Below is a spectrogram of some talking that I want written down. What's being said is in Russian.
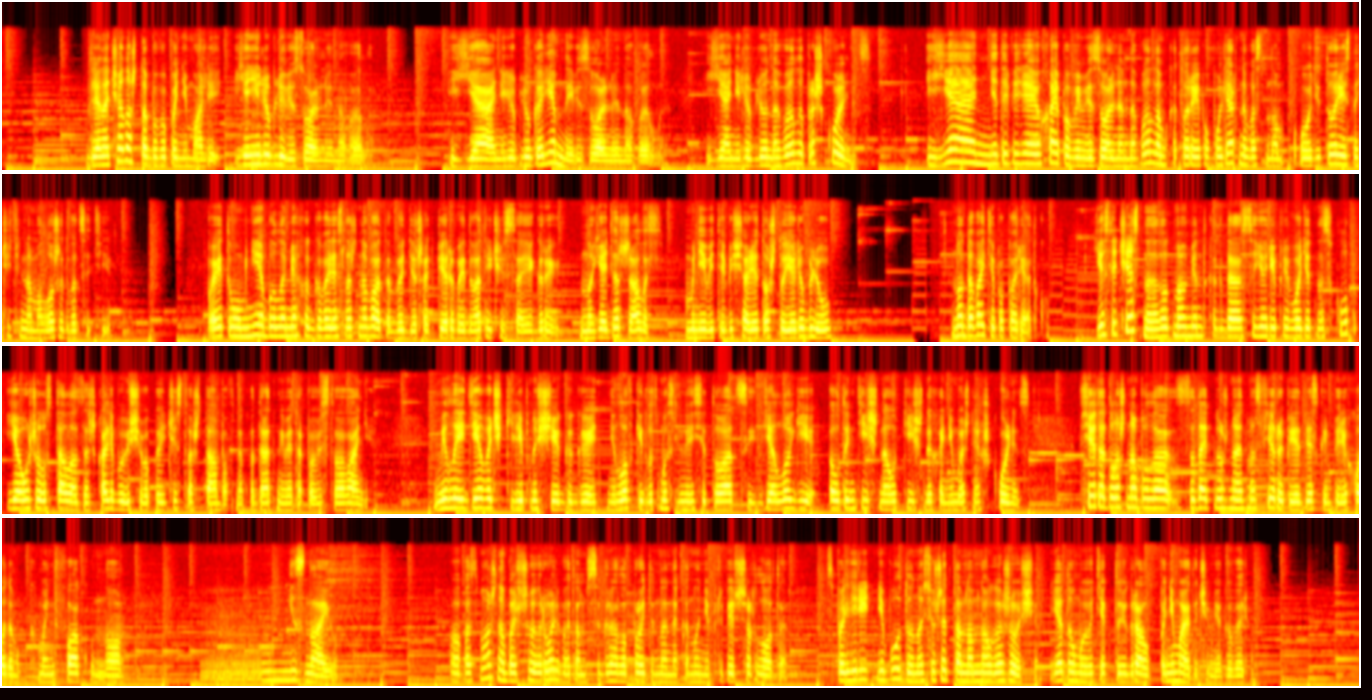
Для начала, чтобы вы понимали, я не люблю визуальные новеллы. Я не люблю гаремные визуальные новеллы. Я не люблю новеллы про школьниц. И я не доверяю хайповым визуальным новеллам, которые популярны в основном у аудитории значительно моложе 20. Поэтому мне было, мягко говоря, сложновато выдержать первые 2-3 часа игры. Но я держалась. Мне ведь обещали то, что я люблю. Но давайте по порядку. Если честно, на тот момент, когда Сайори приводит нас в клуб, я уже устала от зашкаливающего количества штампов на квадратный метр повествования. Милые девочки, липнущие ГГ, неловкие двусмысленные ситуации, диалоги аутентично-аутичных анимешных школьниц. Все это должно было задать нужную атмосферу перед резким переходом к майнфаку, но... не знаю. Возможно, большую роль в этом сыграла пройденная накануне «Привет, Шарлотта». Спойлерить не буду, но сюжет там намного жестче. Я думаю, те, кто играл, понимают, о чем я говорю.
